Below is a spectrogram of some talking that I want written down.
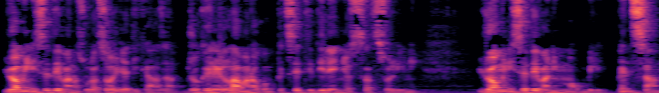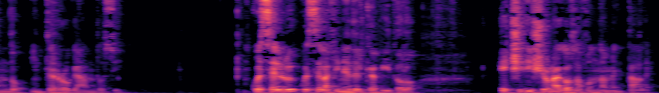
Gli uomini sedevano sulla soglia di casa, giocherellavano con pezzetti di legno e sassolini. Gli uomini sedevano immobili, pensando, interrogandosi. Questa è, questa è la fine del capitolo e ci dice una cosa fondamentale.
